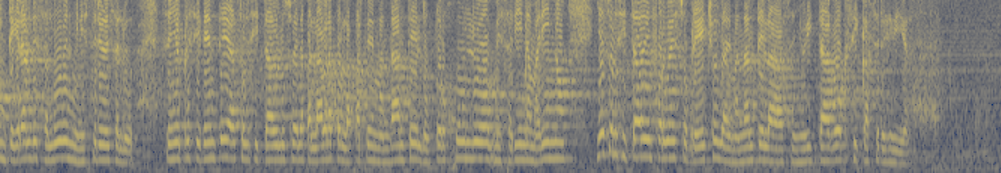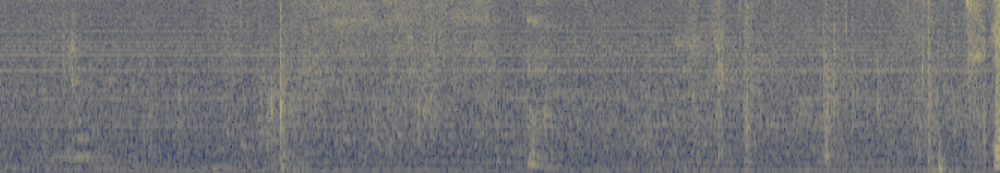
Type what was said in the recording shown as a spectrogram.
Integral de Salud del Ministerio de Salud. Señor presidente, ha solicitado el uso de la palabra por la parte demandante, el doctor Julio Mesarina Marino, y ha solicitado informes sobre hechos la demandante, la señorita Roxy Cáceres Díaz. El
